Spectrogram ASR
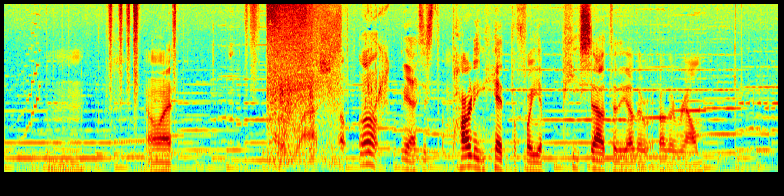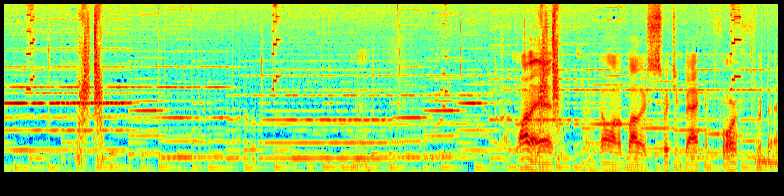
Hmm. You know what? Oh, oh, yeah, it's just a parting hit before you peace out to the other other realm. Hmm. I want it. I don't want to bother switching back and forth for that.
